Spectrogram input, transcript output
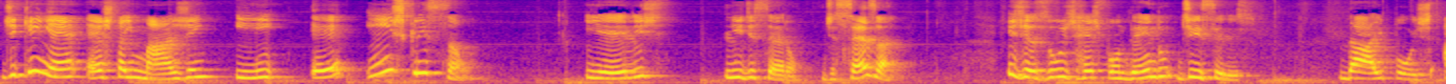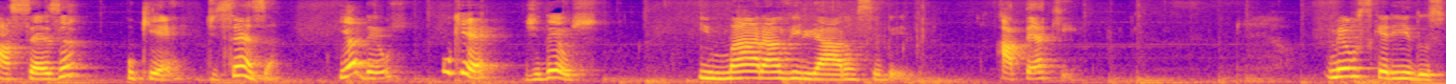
De quem é esta imagem e, inscrição? E eles lhe disseram: De César? E Jesus respondendo, disse-lhes: Dai, pois, a César o que é de César, e a Deus o que é de Deus. E maravilharam-se dele. Até aqui. Meus queridos,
